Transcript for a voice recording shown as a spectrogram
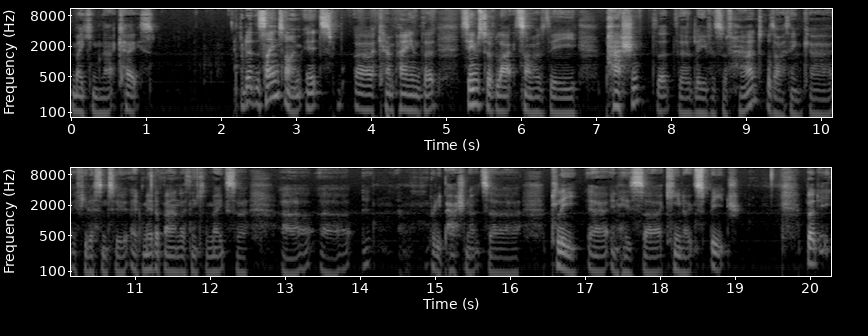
making that case. But at the same time, it's a campaign that seems to have lacked some of the passion that the Leavers have had. Although I think uh, if you listen to Ed Miliband, I think he makes a, a, a pretty passionate uh, plea uh, in his uh, keynote speech. But you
